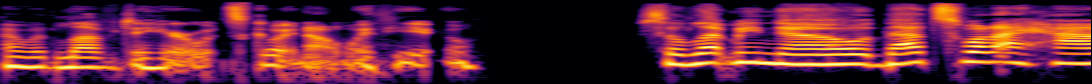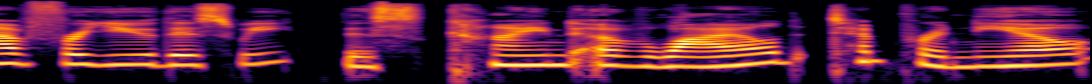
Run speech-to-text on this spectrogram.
I would love to hear what's going on with you. So let me know. That's what I have for you this week. This kind of wild Tempranillo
